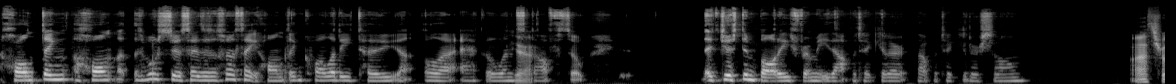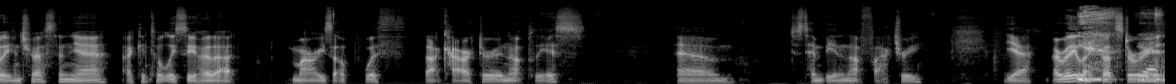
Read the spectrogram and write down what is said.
haunting, haunt. I suppose suicide there's a sort of like haunting quality too, all that echo and yeah. stuff. So it just embodies for me that particular that particular song. That's really interesting. Yeah, I can totally see how that marries up with that character in that place. Um, just him being in that factory. Yeah, I really like that story yeah.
